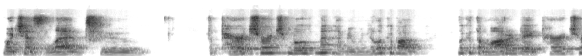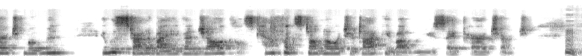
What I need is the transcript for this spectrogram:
Which has led to the parachurch movement. I mean, when you look about look at the modern day parachurch movement, it was started by evangelicals. Catholics don't know what you're talking about when you say parachurch. Hmm.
